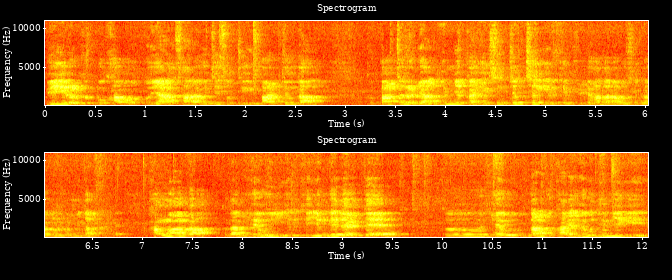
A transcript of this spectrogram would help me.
위기를 극복하고 또 양 산업의 지속적인 발전과 그 발전을 위한 협력과 핵심 정책이 이렇게 필요하다고 생각을 합니다. 항만과 그다음 해운이 이렇게 연계될 때 그 해운 남북 간의 해운 협력이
